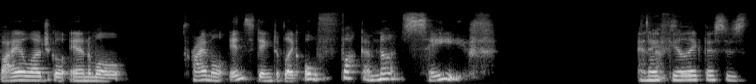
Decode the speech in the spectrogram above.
biological animal primal instinct of like, oh, fuck, I'm not safe. And Absolutely. I feel like this is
